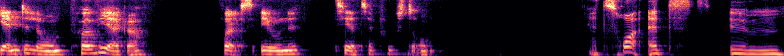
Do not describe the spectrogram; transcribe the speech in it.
janteloven påvirker folks evne til at tage pusterum? Jeg tror, at øhm,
